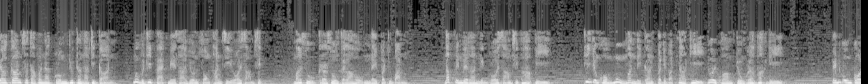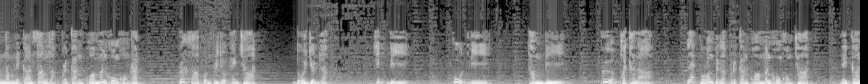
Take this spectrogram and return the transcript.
จากการสถาปนากรมยุทธนาธิการเมื่อวันที่ 8 เมษายน 2430 มาสู่กระทรวงกลาโหมในปัจจุบัน นับเป็นเวลา 135 ปี ที่ยังคงมุ่งมั่นในการปฏิบัติหน้าที่ด้วยความจงรักภักดี เป็นองค์กรนำในการสร้างหลักประกันความมั่นคงของรัฐ รักษาผลประโยชน์แห่งชาติ โดยยึดหลัก คิดดี พูดดีทำดี เพื่อพัฒนา และพร้อมเป็นหลักประกันความมั่นคงของชาติ ในการ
